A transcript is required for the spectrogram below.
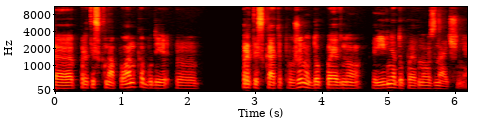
е, притискна планка буде е, притискати пружину до певного рівня, до певного значення.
